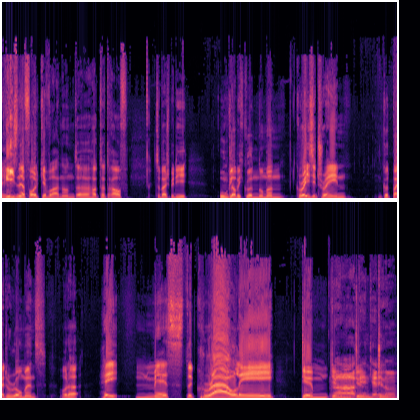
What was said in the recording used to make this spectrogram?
Riesenerfolg geworden und äh, hat da drauf zum Beispiel die unglaublich guten Nummern Crazy Train, Goodbye to Romance oder Hey Mr. Crowley. Dum, dum, Ah, den dum, kenn ich noch.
